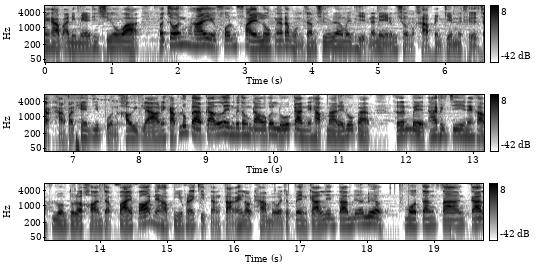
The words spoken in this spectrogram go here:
นะครับอนิเมะที่ชื่อว่าผจญภัยคนไฟลุกนะถ้าผมจำชื่อเรื่องไม่ผิดนั่นเองท่านผู้ชมครับเป็นเกมมือถือจากทางประเทศญี่ปุ่นเข้าอีกแล้วนะครับรูปแบบการเล่นไม่ต้องเดาก็รู้กันนะครับมาในรูปแบบ Turn Based RPG นะครับรวมตัวละครจาก Fire Force นะครับมีภารกิจต่างๆ ให้เราทำไม่ว่าจะเป็นการเล่นตามเนื้อเรื่องโหมดต่างๆ การ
